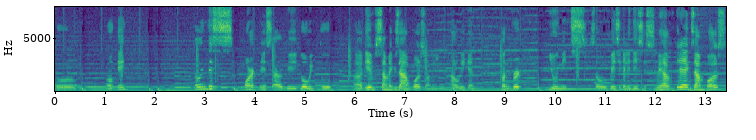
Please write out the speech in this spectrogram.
so, okay. So in this part is I'll be going to uh, give some examples on how we can convert units. So basically this is, we have three examples.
